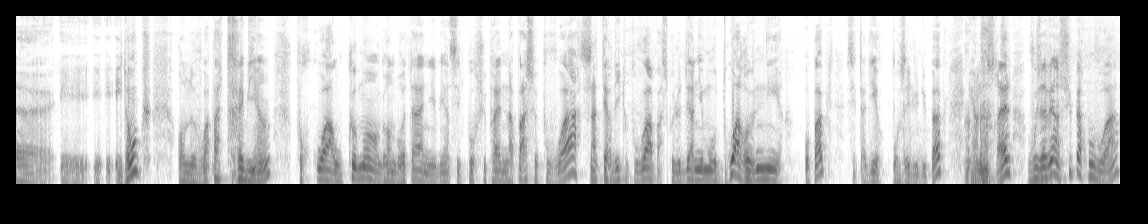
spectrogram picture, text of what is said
Euh, et, donc, on ne voit pas très bien pourquoi ou comment en Grande-Bretagne, eh bien, cette Cour suprême n'a pas ce pouvoir, s'interdit tout pouvoir parce que le dernier mot doit revenir au peuple, c'est-à-dire aux élus du peuple. Et en Israël, vous avez un super pouvoir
